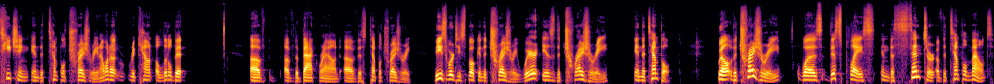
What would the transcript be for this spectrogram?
teaching in the temple treasury. And I want to recount a little bit of, of the background of this temple treasury. These words he spoke in the treasury. Where is the treasury in the temple? Well, the treasury was this place in the center of the Temple Mount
